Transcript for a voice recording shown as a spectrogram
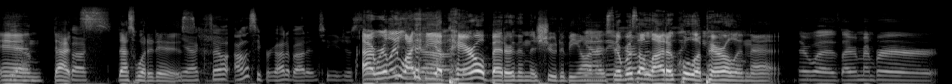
and that's facts. that's what it is. Yeah, because I honestly forgot about it until you just. I really like Yeah. the apparel better than the shoe, to be Yeah, honest. the there was a apparel was lot of really cool apparel in that. There was. I remember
